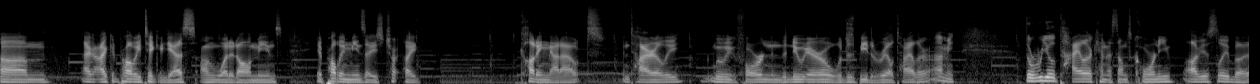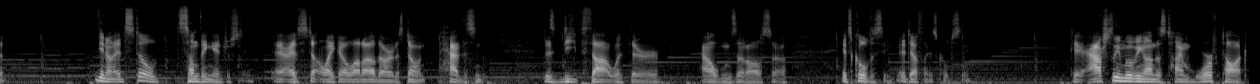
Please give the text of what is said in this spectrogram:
Um, I, I, could probably take a guess on what it all means. It probably means that he's tr- like cutting that out entirely, moving forward, and the new era will just be the real Tyler. I mean, the real Tyler kind of sounds corny, obviously, but you know, it's still something interesting. I still like a lot of other artists don't have this this deep thought with their albums at all. So it's cool to see. It definitely is cool to see. Okay, Ashley moving on this time. Wharf Talk.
